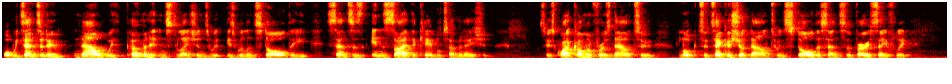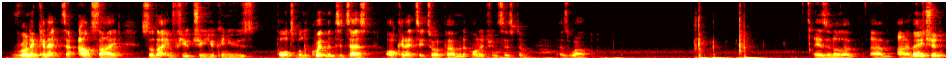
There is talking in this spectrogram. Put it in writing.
What we tend to do now with permanent installations is we'll install the sensors inside the cable termination. So it's quite common for us now to look to take a shutdown to install the sensor very safely, run a connector outside so that in future you can use portable equipment to test or connect it to a permanent monitoring system as well. Here's another um, animation.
